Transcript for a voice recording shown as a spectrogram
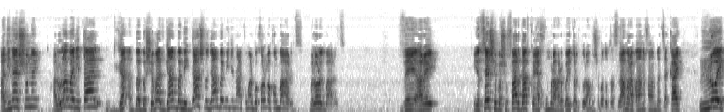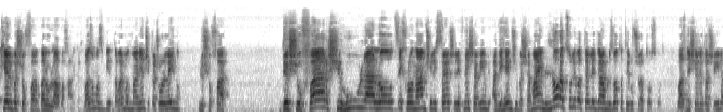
הדין היה שונה, הלולב היה ניטל בשבת גם במקדש וגם במדינה, כלומר בכל מקום בארץ, ולא רק בארץ. והרי יוצא שבשופר דווקא היה חומרה הרבה יותר גדולה בשבתות, אז למה רבנן יוחנן בן זכאי לא הקל בשופר, בלולב אחר כך? ואז הוא מסביר, דבר מאוד מעניין שקשור אלינו, לשופר. דשופר שהוא לעלות זיכרונם של ישראל שלפני שאביהם שבשמיים לא רצו לבטל לגמרי, זאת התירוץ של התוספות. ואז נשאלת השאלה,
